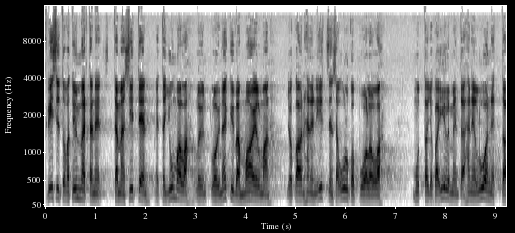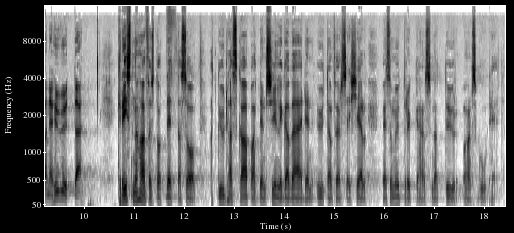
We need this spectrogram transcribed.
Kristit ovat ymmärtäneet tämän siten, että Jumala loi, näkyvän maailman, joka on hänen itsensä ulkopuolella, mutta joka ilmentää hänen luonnettaan ja hyvyyttään. Kristna har förstått detta så att Gud har skapat den synliga världen utanför sig själv, men som uttrycker hans natur och hans godhet.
